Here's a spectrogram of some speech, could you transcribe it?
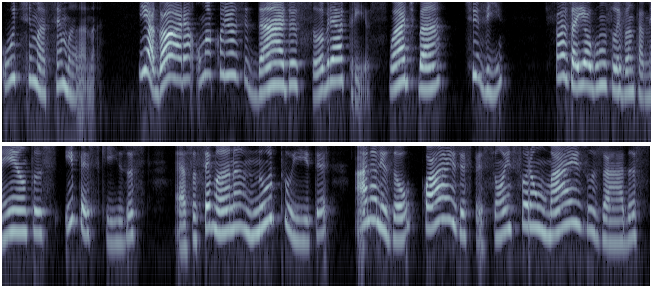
última semana. E agora, uma curiosidade sobre a atriz. O TV faz aí alguns levantamentos e pesquisas. Essa semana, no Twitter, analisou quais expressões foram mais usadas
